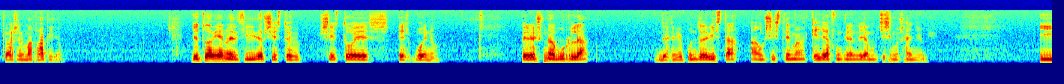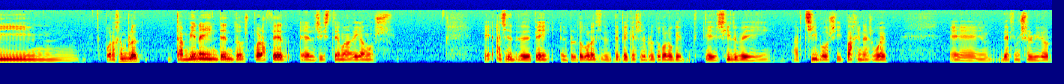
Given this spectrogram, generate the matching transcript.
Que va a ser más rápido. Yo todavía no he decidido si esto, si esto es, es bueno, pero es una burla desde mi punto de vista, a un sistema que lleva funcionando ya muchísimos años. Y, por ejemplo, también hay intentos por hacer el sistema, digamos, HTTP, eh, el protocolo HTTP, que es el protocolo que, que sirve archivos y páginas web eh, desde un servidor.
